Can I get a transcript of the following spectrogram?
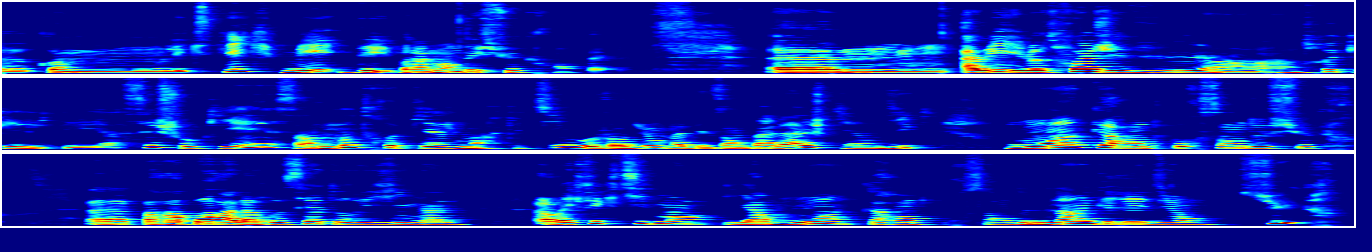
euh, comme on l'explique, mais vraiment des sucres en fait. Euh, ah oui, l'autre fois j'ai vu un, truc et j'étais assez choquée. C'est un autre piège marketing. Aujourd'hui, on a des emballages qui indiquent moins 40% de sucre euh, par rapport à la recette originale. Alors effectivement, il y a moins 40% de l'ingrédient sucre.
